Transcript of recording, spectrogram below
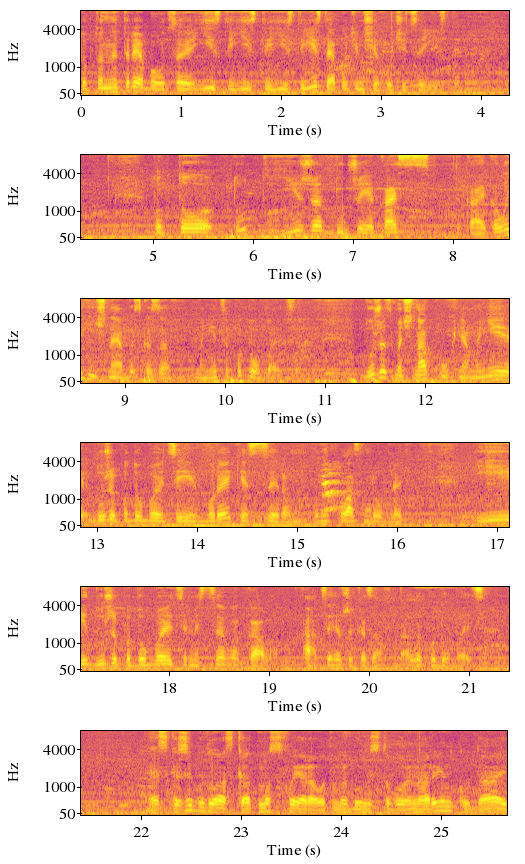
Тобто не треба оце їсти, їсти, їсти, їсти, а потім ще хочеться їсти. Тобто тут їжа дуже якась така екологічна, я би сказав. Мені це подобається. Дуже смачна кухня. Мені дуже подобаються їх буреки з сиром, вони класно роблять. І дуже подобається місцева кава. А, це я вже казав, але подобається. Е, Скажи, будь ласка, атмосфера. От ми були з тобою на ринку, да, е,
